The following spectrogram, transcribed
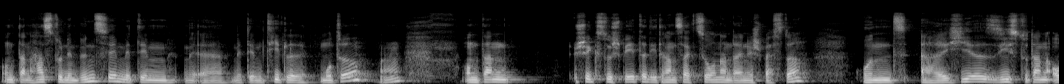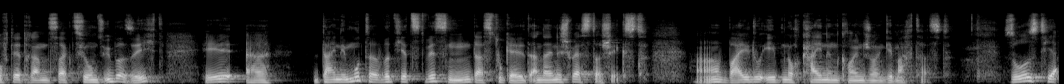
und dann hast du eine Münze mit dem, äh, mit dem Titel Mutter ja, und dann schickst du später die Transaktion an deine Schwester und äh, hier siehst du dann auf der Transaktionsübersicht, hey, äh, deine Mutter wird jetzt wissen, dass du Geld an deine Schwester schickst, ja, weil du eben noch keinen CoinJoin gemacht hast. So ist hier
